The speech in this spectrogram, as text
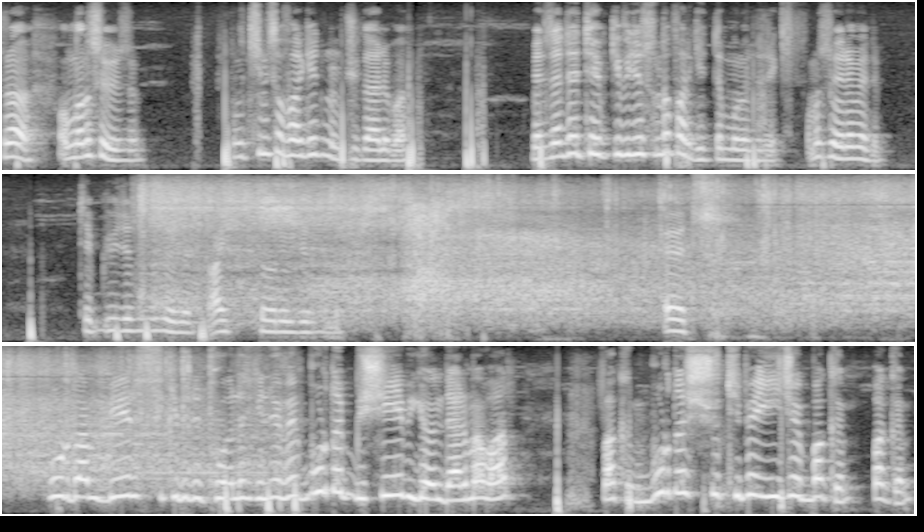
Şuna onları söylüyorsun. Bunu kimse fark etmemiş galiba. Ben zaten tepki videosunda fark ettim bunu direkt. Ama söylemedim. Tepki videosunda söyledim. Ay teori videosunda. Evet. Buradan bir skibidi tuvalet geliyor ve burada bir şeye bir gönderme var. Bakın burada şu tipe iyice bakın. Bakın.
